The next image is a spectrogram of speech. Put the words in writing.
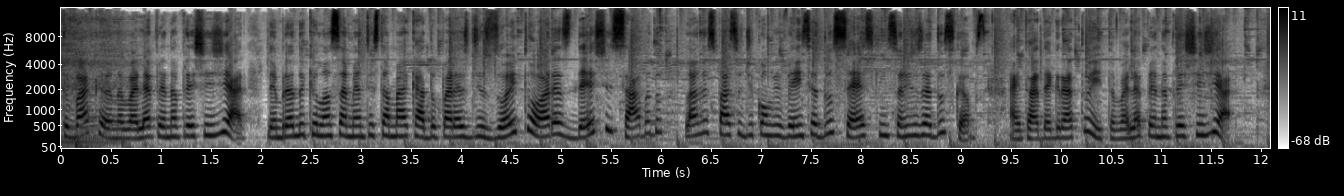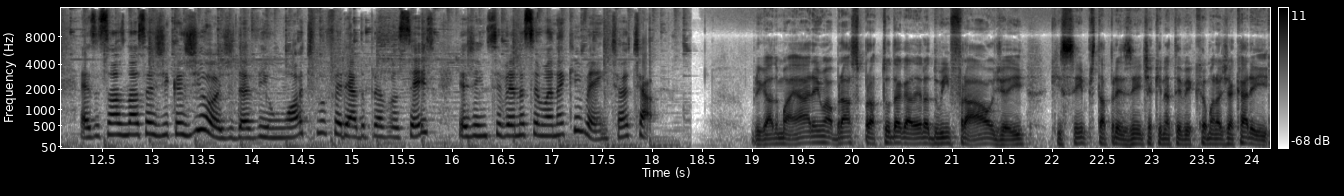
Muito bacana, vale a pena prestigiar. Lembrando que o lançamento está marcado para as 18 horas deste sábado, lá no espaço de convivência do SESC em São José dos Campos. A entrada é gratuita, vale a pena prestigiar. Essas são as nossas dicas de hoje, Davi. Um ótimo feriado para vocês e a gente se vê na semana que vem. Tchau, tchau. Obrigado, Maiara, e um abraço para toda a galera do Infraáudio aí, que sempre está presente aqui na TV Câmara Jacareí.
